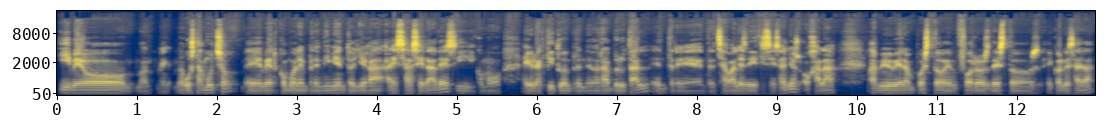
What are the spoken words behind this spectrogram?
Y veo, bueno, me, gusta mucho eh, ver cómo el emprendimiento llega a esas edades y cómo hay una actitud emprendedora brutal entre, entre chavales de 16 años. Ojalá a mí me hubieran puesto en foros de estos eh, con esa edad.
